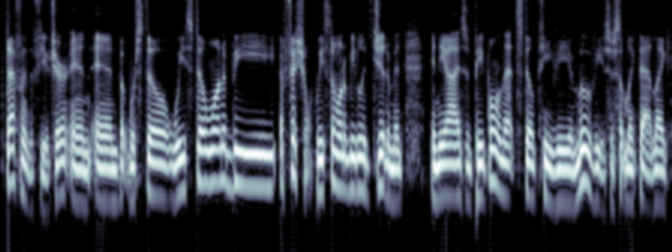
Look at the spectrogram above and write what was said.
is definitely the future, and and but we're still we still want to be official. We still want to be legitimate in the eyes of people, and that's still TV or movies or something like that. Like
